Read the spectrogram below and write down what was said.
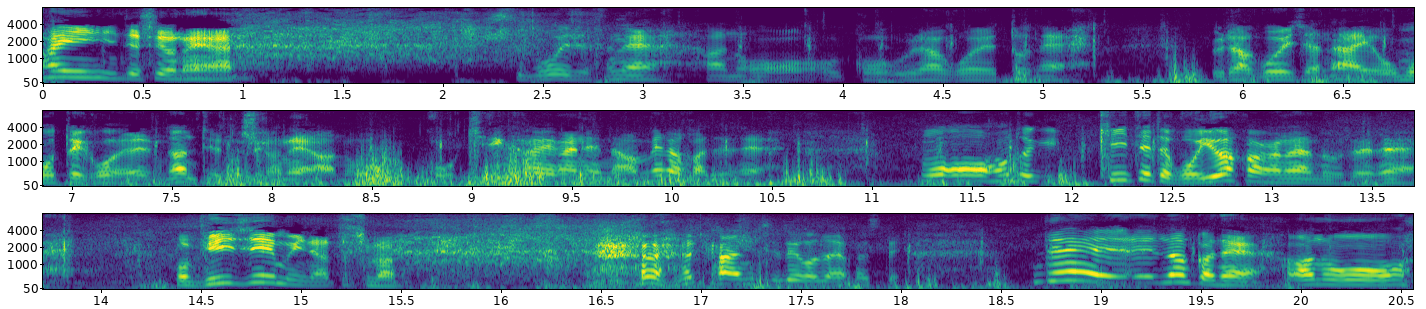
まいんですよね。すごいですね。あの、こう、裏声とね、裏声じゃない表声、なんていうんですかね、あの、こう、切り替えがね、滑らかでね、もう本当に聞いててこう違和感がないのでね、もう BGM になってしまう 感じでございまして。で、なんかね、あの、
